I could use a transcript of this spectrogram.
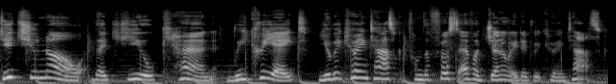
did you know that you can recreate your recurring task from the first ever generated recurring task?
